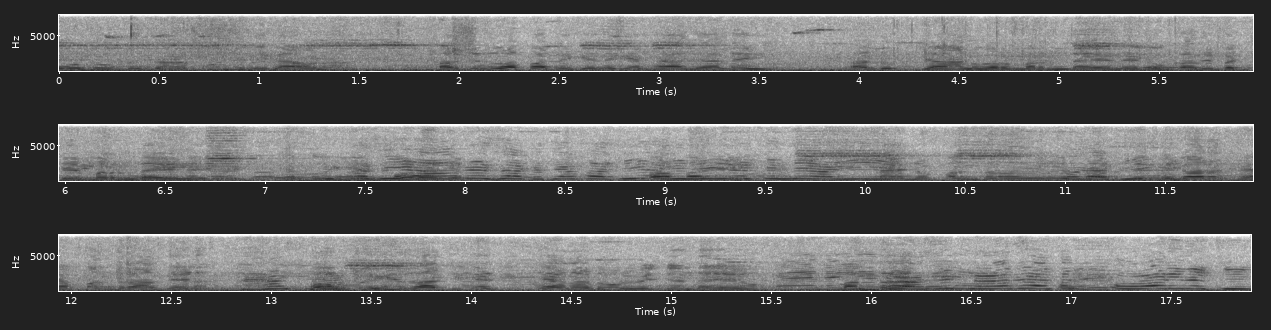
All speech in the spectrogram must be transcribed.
ਉਹ ਤੋਂ ਨਿਗਾ ਹੋਣਾ ਪਰ ਜਦੋਂ ਆਪਾਂ ਨਿੱਕੇ ਨਿੱਕੇ ਫਾਇਦਿਆਂ ਲਈ ਆਲੂ ਜਾਨਵਰ ਮਰਨ ਡਏ ਨੇ ਲੋਕਾਂ ਦੇ ਬੱਚੇ ਮਰਨ ਡਏ ਨੇ ਤੇ ਤੁਸੀਂ ਅਸੀਂ ਥੋੜਾ ਆ ਨਹੀਂ ਸਕਦੇ ਭਾਜੀ ਅਸੀਂ ਨਹੀਂ ਕਿੰਨੇ ਆਈ ਮੈਨੂੰ 15 ਦਿਨ ਤੱਕ ਨਿਗਾ ਰੱਖਿਆ 15 ਦਿਨ ਹੁਣ ਤੁਸੀਂ ਰੱਜ ਕੇ ਧਿਆਨਾ ਡੋਰ ਵੇਚਣ ਡਏ ਹੋ 15 ਅਸੀਂ ਦਿਨ ਮੈਂ ਤਾਂ ਅੱਜ ਕੋਲਾ ਨਹੀਂ ਵੇਚੀ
